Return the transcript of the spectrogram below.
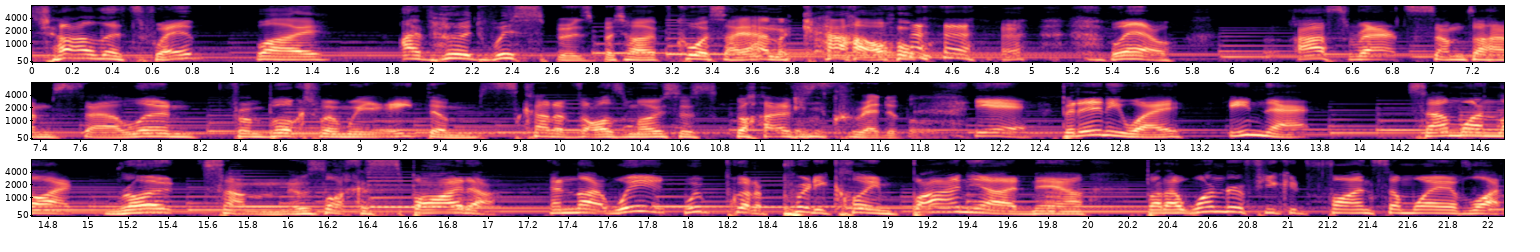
Charlotte's Web? Why, I've heard whispers, but of course I am a cow. Well, us rats sometimes uh, learn from books when we eat them. It's kind of osmosis vibes. Incredible. Yeah, but anyway, in that, someone like wrote something. It was like a spider. And like we we've got a pretty clean barnyard now, but I wonder if you could find some way of like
